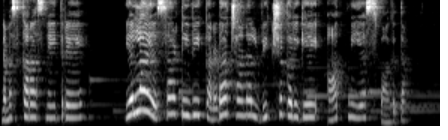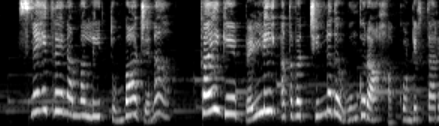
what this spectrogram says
ನಮಸ್ಕಾರ ಸ್ನೇಹಿತರೆ. ಎಲ್ಲ S R T V Kannada channel ವೀಕ್ಷಕರಿಗೆ ಆತ್ಮೀಯ ಸ್ವಾಗತ. ಸ್ನೇಹಿತರೆ, ನಮ್ಮಲ್ಲಿ ತುಂಬಾ ಜನ ಕೈಗೆ ಬೆಳ್ಳಿ ಅಥವಾ ಚಿನ್ನದ ಉಂಗುರ ಹಾಕ್ಕೊಂಡಿರ್ತಾರೆ.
